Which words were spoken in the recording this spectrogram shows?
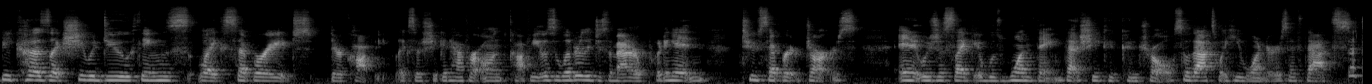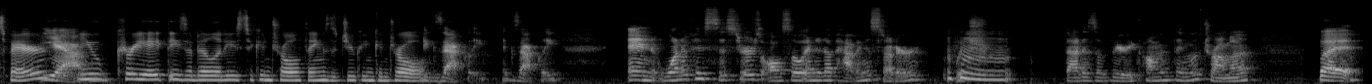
because like she would do things like separate their coffee, like so she could have her own coffee. It was literally just a matter of putting it in two separate jars. And it was just like it was one thing that she could control. So that's what he wonders if that's That's fair. Yeah. You create these abilities to control things that you can control. Exactly, exactly. And one of his sisters also ended up having a stutter, which that is a very common thing with trauma. But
